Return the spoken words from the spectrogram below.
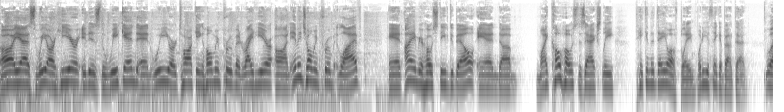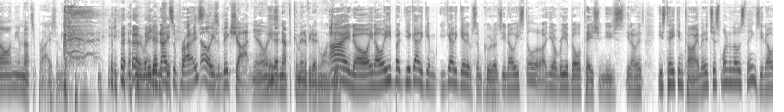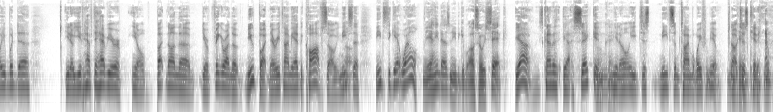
Oh, yes, we are here. It is the weekend, and we are talking home improvement right here on Image Home Improvement Live. And I am your host, Steve Dubell, and uh, my co host is actually taking the day off, Blaine. What do you think about that? Well, I mean, I'm not surprised. I mean, you know, when he You're not fe- surprised? No, he's a big shot, you know, and he doesn't have to come in if he didn't want to. I know, you know, he, but you got to give him, you got to get him some kudos. You know, he's still, uh, you know, rehabilitation. He's, you know, he's, he's taking time, and it's just one of those things. You know, he would, uh, you know, you'd have to have your, you know, button on the your finger on the mute button every time he had to cough. So he needs to needs to get well. yeah, he does need to get. Oh, so he's sick. Yeah, he's kind of yeah sick, and Okay. you know, he just needs some time away from you. No, Okay. just kidding.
